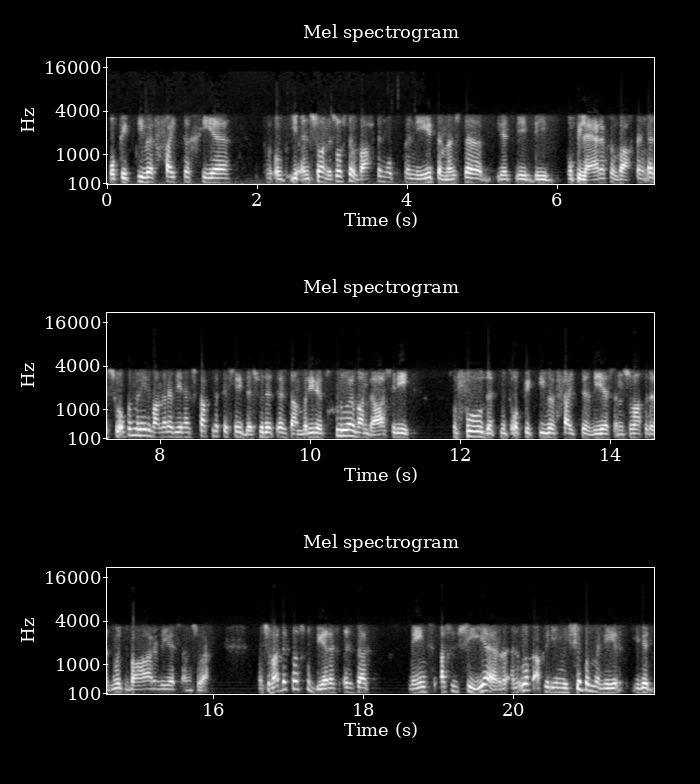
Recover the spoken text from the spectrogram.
objektiewe feite gee of en so en dis ons verwagting op 'n manier ten minste weet die die populêre verwagting is. So op 'n manier wanneer 'n wetenskaplike sê dis hoe dit is dan moet jy dit glo want daar's hierdie gevoel dit moet objektiewe feite wees en so wat dit moet waar wees en so. En so wat dit ons gebeur is is dat mens assosieer en ook akademiese op 'n manier, jy weet,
